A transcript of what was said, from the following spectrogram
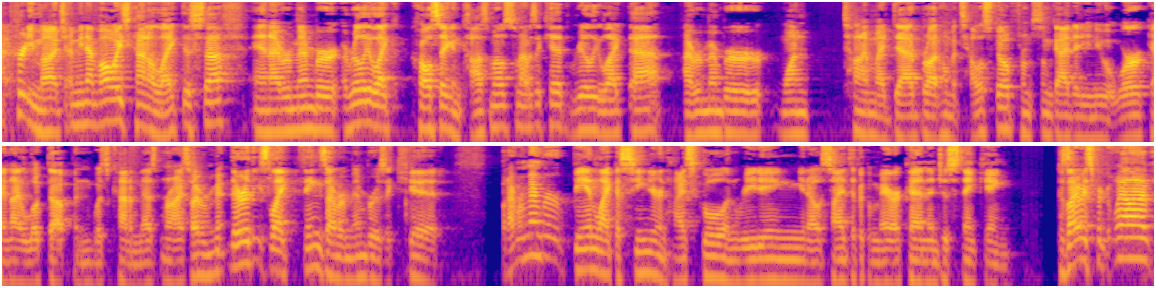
pretty much. I mean, I've always kind of liked this stuff, and I remember I really like Carl Sagan Cosmos when I was a kid. Really liked that. I remember one time my dad brought home a telescope from some guy that he knew at work and I looked up and was kind of mesmerized. So I remember there are these like things I remember as a kid. But I remember being like a senior in high school and reading, you know, Scientific American and just thinking, because I always figured, well,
